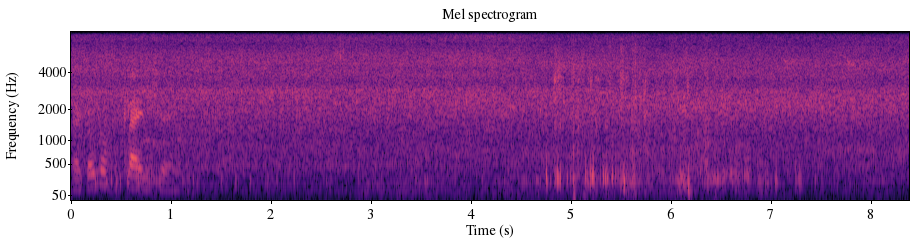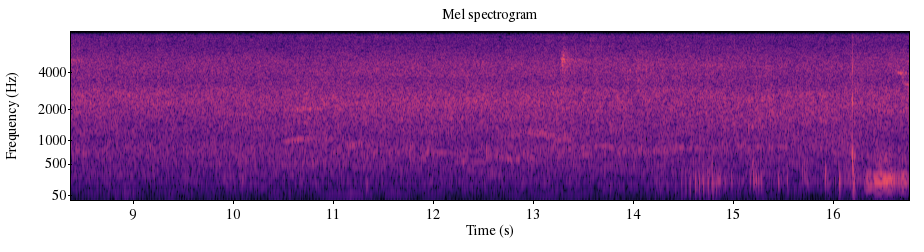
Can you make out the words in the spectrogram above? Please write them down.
Kijk, ook nog een kleintje. Mm.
